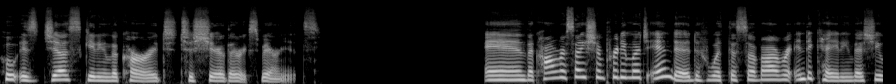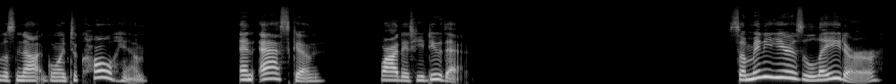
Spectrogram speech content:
who is just getting the courage to share their experience. And the conversation pretty much ended with the survivor indicating that she was not going to call him and ask him, why did he do that? So many years later,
